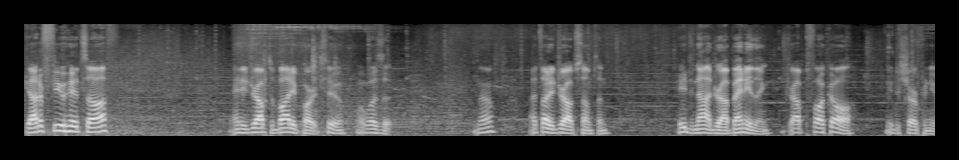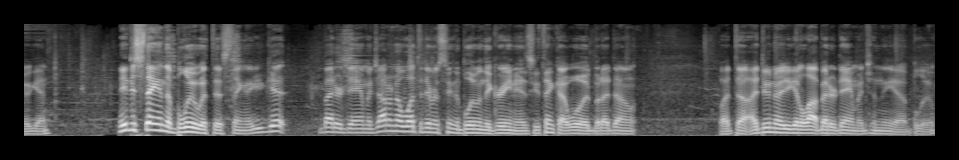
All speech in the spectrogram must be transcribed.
Got a few hits off. And he dropped a body part too. What was it? No? I thought he dropped something. He did not drop anything. Dropped fuck all. Need to sharpen you again. Need to stay in the blue with this thing. You get better damage. I don't know what the difference between the blue and the green is. You think I would, but I don't. But uh, I do know you get a lot better damage in the uh, blue.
